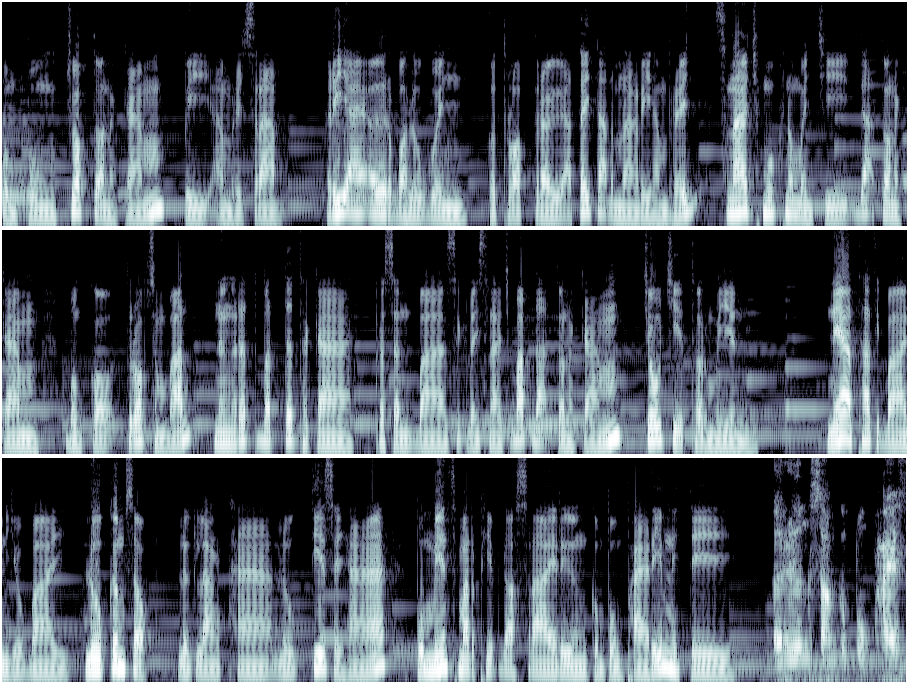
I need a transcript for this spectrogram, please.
កំពុងជាប់ទណ្ឌកម្មពីអាមេរិកស្រាប់ រីឯឪរបស់លោកវិញក៏ធ្លាប់ត្រូវអតីតតំណាងរាស្ត្រអាមេរិកស្នើឈ្មោះក្នុងបញ្ជីដាក់ទណ្ឌកម្មបង្កកទ្រព្យសម្បត្តិនិងរដ្ឋបិទទឹកធការប្រសិនបើសេចក្តីស្នើច្បាប់ដាក់ទណ្ឌកម្មចូលជាធរមានអ្នកអត្ថាធិប្បាយនយោបាយលោកកឹមសុខលើកឡើងថាលោកទាសីហាពុំមានសមត្ថភាពដោះស្រាយរឿងកំពង់ផែរៀមនេះទេរឿងសង់កំពង់ផែស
